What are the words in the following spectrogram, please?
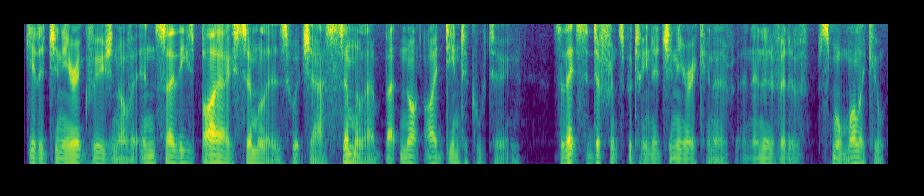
get a generic version of it. And so these biosimilars, which are similar but not identical to, so that's the difference between a generic and a, an innovative small molecule.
